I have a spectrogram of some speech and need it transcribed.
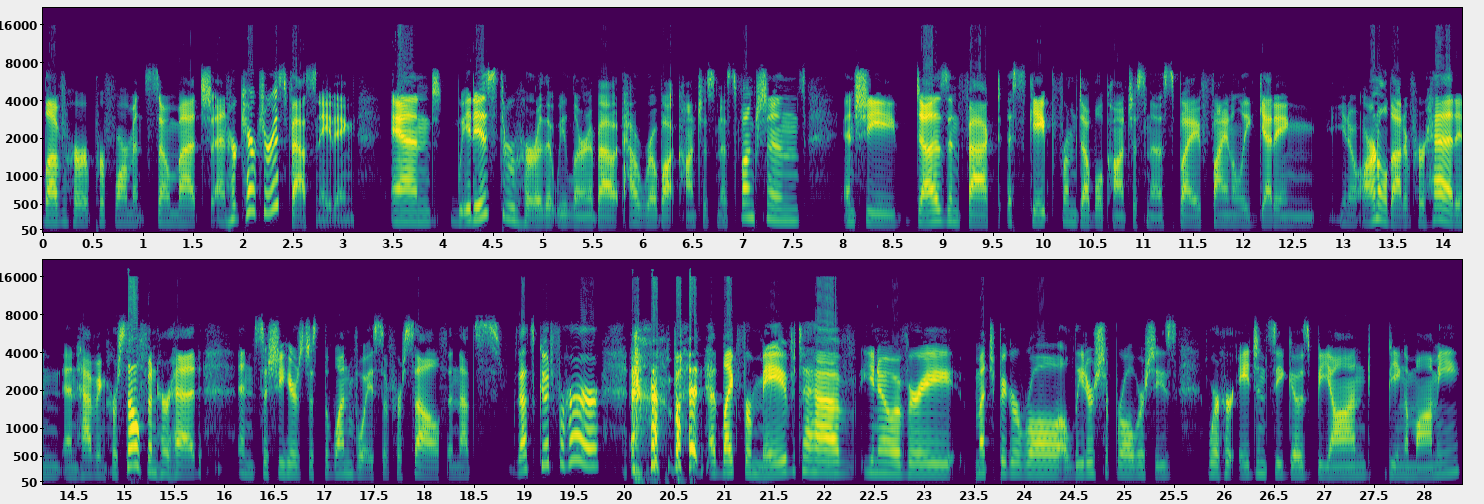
love her performance so much, and her character is fascinating. And it is through her that we learn about how robot consciousness functions and she does in fact escape from double consciousness by finally getting you know arnold out of her head and, and having herself in her head. And so she hears just the one voice of herself and that's that's good for her. But i'd like for maeve to have you know a very much bigger role a leadership role where she's where her agency goes beyond being a mommy.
